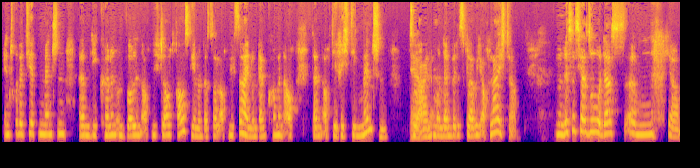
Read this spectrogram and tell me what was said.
introvertierten Menschen, ähm, die können und wollen auch nicht laut rausgehen und das soll auch nicht sein. Und dann kommen auch dann auch die richtigen Menschen zu ja. einem und dann wird es, glaube ich, auch leichter. Nun ist es ja so, dass ähm, ja,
